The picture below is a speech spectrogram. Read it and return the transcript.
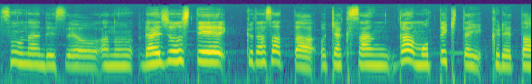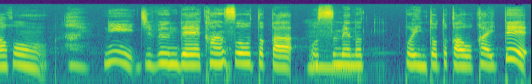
そうなんですよ。あの来場してくださったお客さんが持ってきてくれた本はい。に自分で感想とかおすすめのポイントとかを書いて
